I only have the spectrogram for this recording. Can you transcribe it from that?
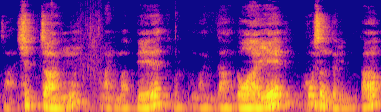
자, 10장 하나님 앞에 공부합니다. 노아의 후손들입니다.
